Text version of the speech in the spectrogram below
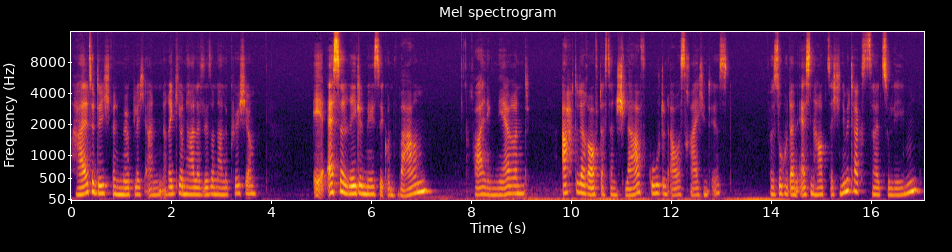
halte dich, wenn möglich, an regionale, saisonale Küche, esse regelmäßig und warm, vor allen Dingen nährend, Achte darauf, dass dein Schlaf gut und ausreichend ist. Versuche dein Essen hauptsächlich in die Mittagszeit zu legen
